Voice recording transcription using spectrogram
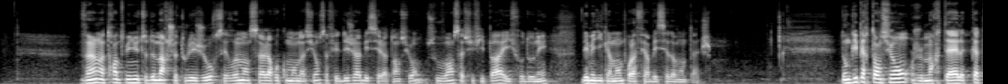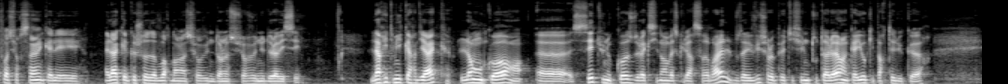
20 à 30 minutes de marche tous les jours, c'est vraiment ça la recommandation, ça fait déjà baisser la tension. Souvent, ça suffit pas et il faut donner des médicaments pour la faire baisser davantage. Donc l'hypertension, je martèle, 4 fois sur 5, elle est elle a quelque chose à voir dans la survenue, dans la survenue de l'AVC. L'arythmie cardiaque, là encore, euh, c'est une cause de l'accident vasculaire cérébral. Vous avez vu sur le petit film tout à l'heure un caillot qui partait du cœur.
